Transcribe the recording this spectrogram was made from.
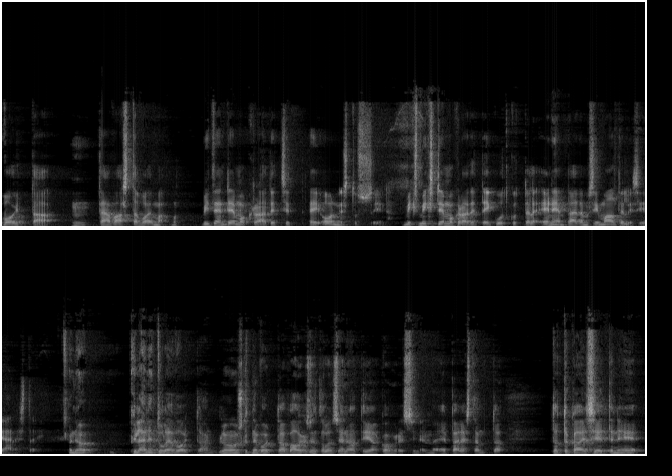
voittaa hmm. tämä vastavoima, mutta miten demokraatit sit ei onnistu siinä? Miks, miksi demokraatit ei kutkuttele enempää tämmöisiä maltillisia äänestäjiä? No, kyllähän ne tulee voittaa. Kyllä mä uskon, että ne voittaa valkoisen talon senaatin ja kongressin, en mä epäile sitä, mutta totta kai se, että ne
